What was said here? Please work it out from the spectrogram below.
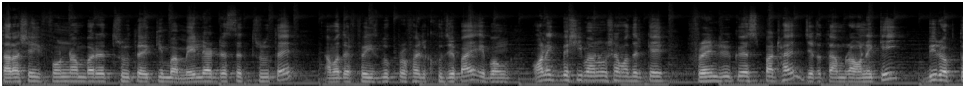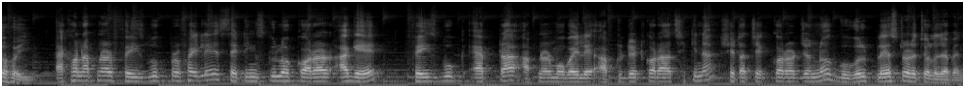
তারা সেই ফোন নাম্বারের থ্রুতে কিংবা মেইল অ্যাড্রেসের থ্রুতে আমাদের ফেসবুক প্রোফাইল খুঁজে পায় এবং অনেক বেশি মানুষ আমাদেরকে ফ্রেন্ড রিকোয়েস্ট পাঠায়, যেটাতে আমরা অনেকেই বিরক্ত হই। এখন আপনার ফেসবুক প্রোফাইলে সেটিংসগুলো করার আগে ফেসবুক অ্যাপটা আপনার মোবাইলে আপ টু ডেট করা আছে কিনা সেটা চেক করার জন্য গুগল প্লে স্টোরে চলে যাবেন।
